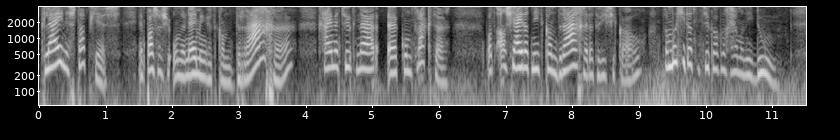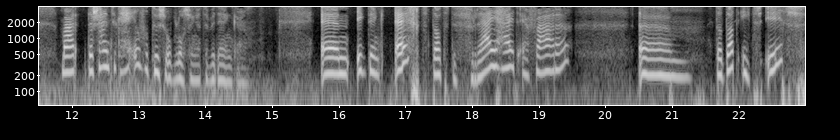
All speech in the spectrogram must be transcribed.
Kleine stapjes. En pas als je onderneming het kan dragen, ga je natuurlijk naar uh, contracten. Want als jij dat niet kan dragen, dat risico, dan moet je dat natuurlijk ook nog helemaal niet doen. Maar er zijn natuurlijk heel veel tussenoplossingen te bedenken. En ik denk echt dat de vrijheid ervaren, um, dat dat iets is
